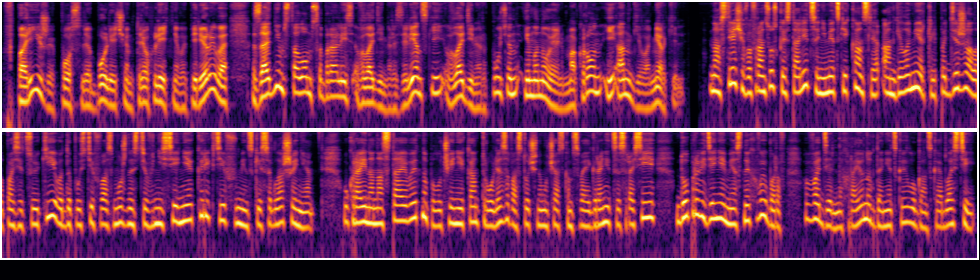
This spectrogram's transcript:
в Париже после более чем трехлетнего перерыва за одним столом собрались Владимир Зеленский, Владимир Путин, Эммануэль Макрон и Ангела Меркель. На встрече во французской столице немецкий канцлер Ангела Меркель поддержала позицию Киева, допустив возможность внесения корректив в Минские соглашения. Украина настаивает на получении контроля за восточным участком своей границы с Россией до проведения местных выборов в отдельных районах Донецкой и Луганской областей.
